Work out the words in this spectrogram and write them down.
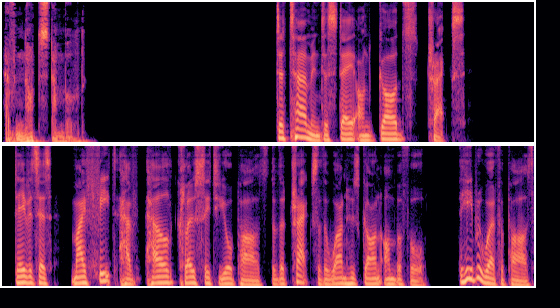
have not stumbled. Determined to stay on God's tracks. David says, My feet have held closely to your paths, to the tracks of the one who's gone on before. The Hebrew word for paths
